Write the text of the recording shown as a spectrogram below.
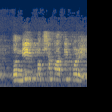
व निपक्षपातीपणे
